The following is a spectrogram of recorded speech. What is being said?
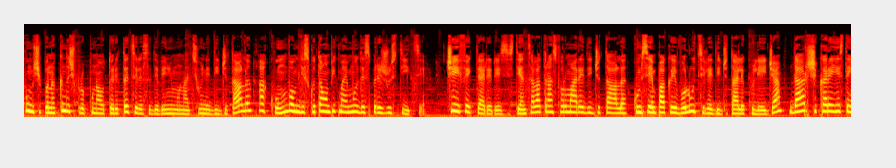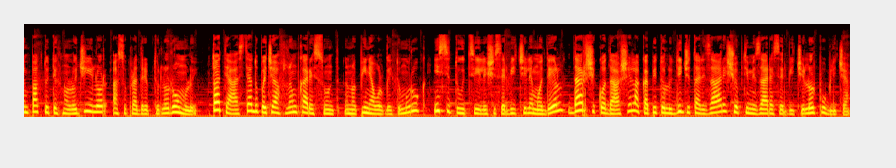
cum și până când își propun autoritățile să devenim o națiune digitală, acum vom discuta un pic mai mult despre justiție ce efecte are rezistența la transformare digitală, cum se împacă evoluțiile digitale cu legea, dar și care este impactul tehnologiilor asupra drepturilor omului. Toate astea după ce aflăm care sunt, în opinia Olgăi Tumuruc, instituțiile și serviciile model, dar și codașe la capitolul digitalizare și optimizare serviciilor publice.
